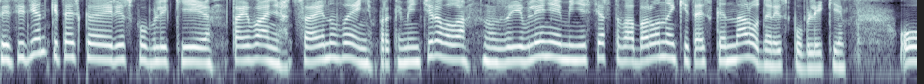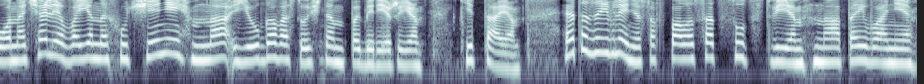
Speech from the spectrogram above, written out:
Президент Китайской республики Тайвань Цай Вэнь прокомментировала заявление Министерства обороны Китайской Народной Республики о начале военных учений на юго-восточном побережье Китая. Это заявление совпало с отсутствием на Тайване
